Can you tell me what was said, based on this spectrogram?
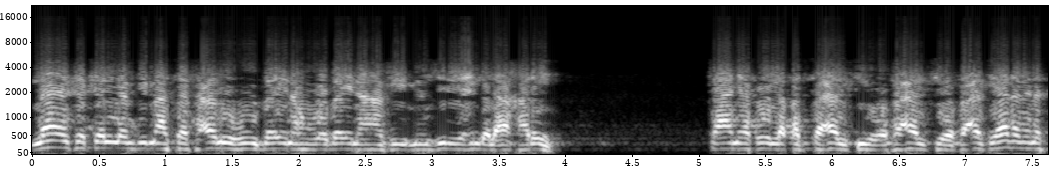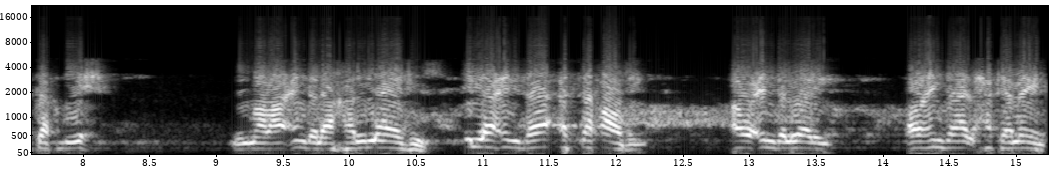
لا يتكلم بما تفعله بينه وبينها في منزله عند الآخرين. كان يقول لقد فعلت وفعلت وفعلت. هذا من التقبيح للمرأة عند الآخرين لا يجوز إلا عند التقاضي أو عند الولي أو عند الحكمين.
